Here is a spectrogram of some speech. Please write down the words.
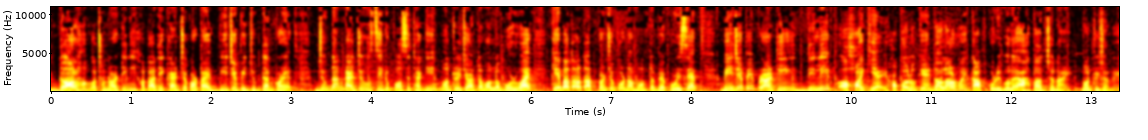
দল সংগঠনৰ তিনি শতাধিক কাৰ্যকৰ্তাই বিজেপিত যোগদান কৰে। যোগদান কাৰ্যসূচীত উপস্থিত থাকি মন্ত্ৰী জয়ন্ত মল্ল বৰুৱাই কেইবাটাও তাৎপৰ্যপূৰ্ণ মন্তব্য কৰিছে। বিজেপি প্ৰাৰ্থী দিলীপ শইকীয়াই সকলোকে দলৰ হৈ কাম কৰিবলৈ আহ্বান জনায়। মন্ত্ৰীজনে।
